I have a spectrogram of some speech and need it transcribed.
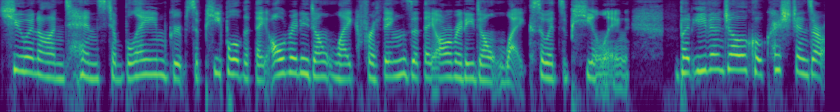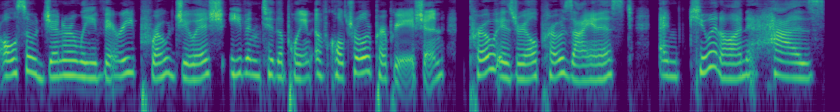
QAnon tends to blame groups of people that they already don't like for things that they already don't like. So it's appealing. But evangelical Christians are also generally very pro-Jewish, even to the point of cultural appropriation, pro-Israel, pro-Zionist, and QAnon has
